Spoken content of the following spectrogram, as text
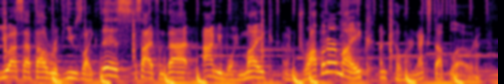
USFL reviews like this. Aside from that, I'm your boy Mike, and I'm dropping our mic until our next upload.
